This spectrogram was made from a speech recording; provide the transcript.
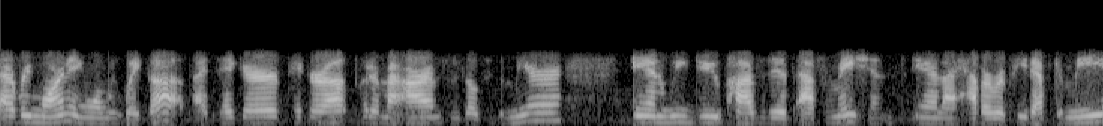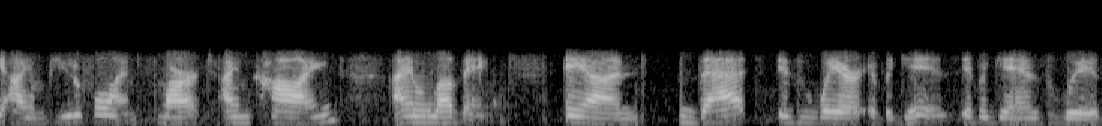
every morning when we wake up, I take her, pick her up, put her in my arms, we go to the mirror, and we do positive affirmations. And I have her repeat after me I am beautiful, I am smart, I am kind, I am loving. And that is where it begins. It begins with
